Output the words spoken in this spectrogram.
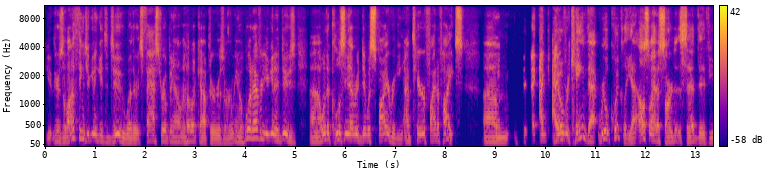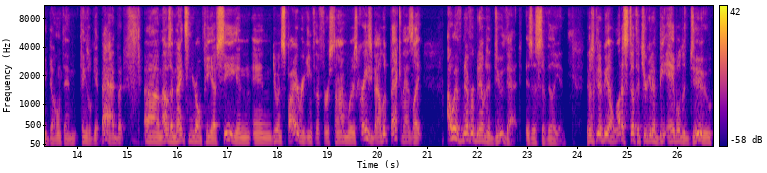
you, there's a lot of things you're going to get to do, whether it's fast roping out of helicopters or you know whatever you're going to do. Uh, one of the coolest things I ever did was SPIE rigging. I'm terrified of heights. Um, I, I, overcame that real quickly. I also had a sergeant that said that if you don't, then things will get bad. But um, I was a 19 year old PFC and and doing SPIE rigging for the first time was crazy. But I look back and I was like, I would have never been able to do that as a civilian. There's going to be a lot of stuff that you're going to be able to do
